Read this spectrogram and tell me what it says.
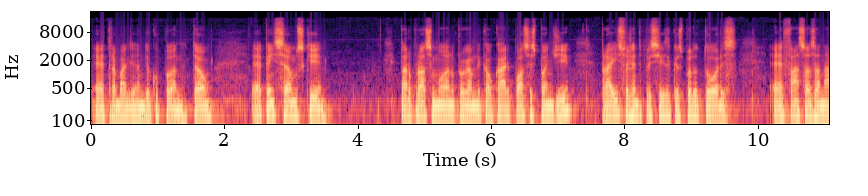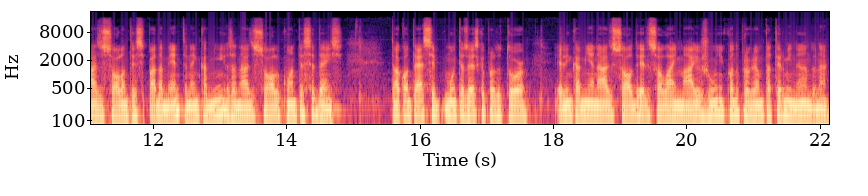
é, trabalhando e ocupando. Então, é, pensamos que para o próximo ano o programa de calcário possa expandir. Para isso a gente precisa que os produtores é, façam as análises solo antecipadamente, né, encaminhem as análises solo com antecedência. Então acontece muitas vezes que o produtor ele encaminha a análise solo dele só lá em maio, junho, quando o programa está terminando, né?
